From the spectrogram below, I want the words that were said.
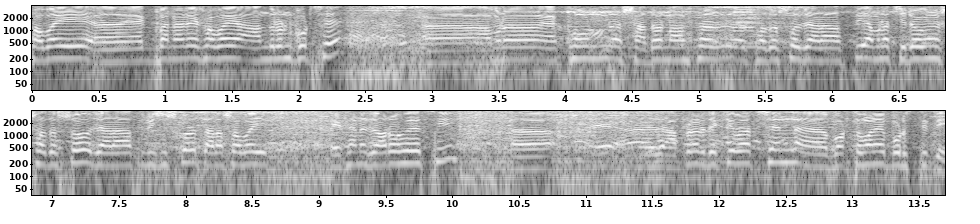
সবাই এক ব্যানারে সবাই আন্দোলন করছে। আমরা এখন সাধারণ আনসার সদস্য যারা আছি, আমরা চিটাগংয়ের সদস্য যারা আছি বিশেষ করে, তারা সবাই এখানে জড়ো হয়েছি। আপনারা দেখতে পাচ্ছেন বর্তমানের পরিস্থিতি।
